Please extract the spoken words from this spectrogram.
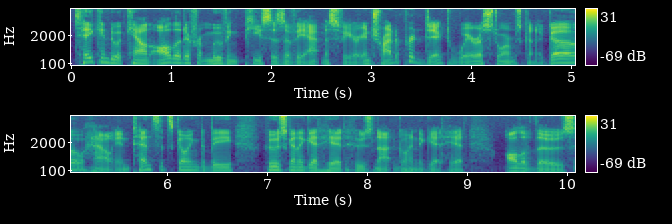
take into account all the different moving pieces of the atmosphere and try to predict where a storm's going to go, how intense it's going to be, who's going to get hit, who's not going to get hit, all of those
